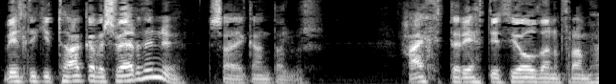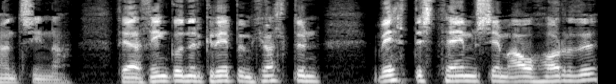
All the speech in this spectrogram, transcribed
Vilt ekki taka við sverðinu, saði Gandalfur. Hægt rétti þjóðan fram hönd sína. Þegar fingunir gripum hjöltun virtist þeim sem á horðu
